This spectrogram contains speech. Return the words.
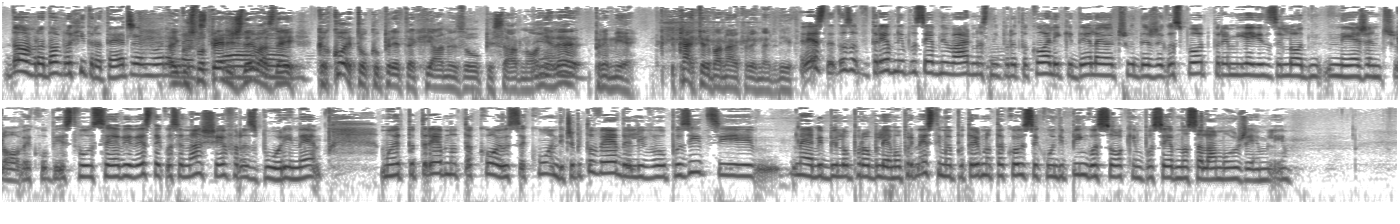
Dobro, dobro, hitro teče, Ej, gospod Perič, ja, zdaj vas ja. zdaj, kako je to, ko prijete k Janezu v pisarno? On je le premije. Kaj treba najprej narediti? Veste, to so potrebni posebni varnostni protokoli, ki delajo čudeže. Gospod premijer je zelo nežen človek, v bistvu v sebi. Veste, ko se naš šef razburi, ne, mu je potrebno takoj, v sekundi. Če bi to vedeli v opoziciji, ne bi bilo problemov. Prinesti mu je potrebno takoj v sekundi pingo sok in posebno salamo v žemlji.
